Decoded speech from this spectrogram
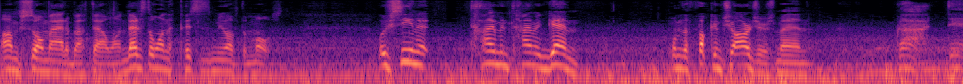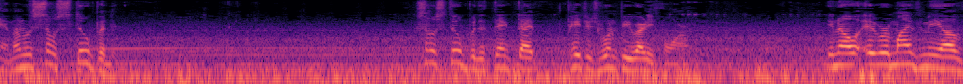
I'm so mad about that one. That's the one that pisses me off the most. We've seen it time and time again from the fucking Chargers, man. God damn, I was so stupid. So stupid to think that Patriots wouldn't be ready for him. You know, it reminds me of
